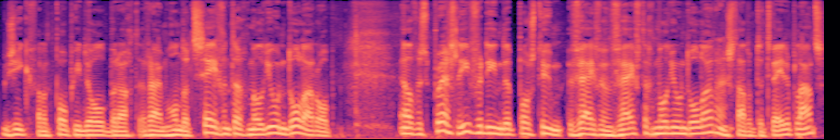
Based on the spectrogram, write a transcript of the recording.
Muziek van het popidol bracht ruim 170 miljoen dollar op. Elvis Presley verdiende postuum 55 miljoen dollar en staat op de tweede plaats.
